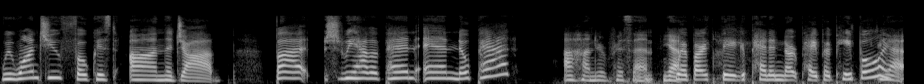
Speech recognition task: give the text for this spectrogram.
We want you focused on the job. But should we have a pen and notepad? A hundred percent. Yeah. We're both big pen and note paper people. Yeah.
